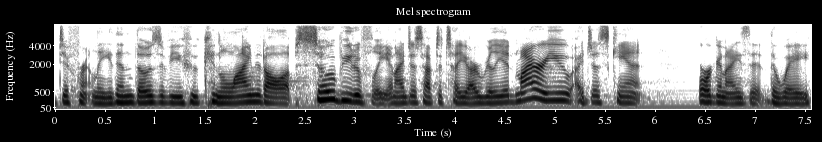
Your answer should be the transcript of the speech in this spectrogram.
differently than those of you who can line it all up so beautifully. And I just have to tell you, I really admire you. I just can't organize it the way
